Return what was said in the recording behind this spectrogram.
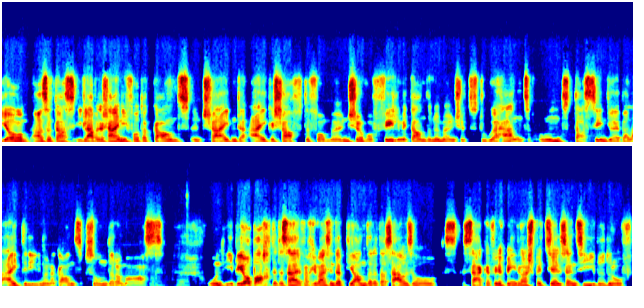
Ja, also das, ich glaube, das ist eine von der ganz entscheidenden Eigenschaften von Menschen, die viel mit anderen Menschen zu tun haben. Und das sind ja eben Leiterinnen in einem ganz besonderen Maß. Und ich beobachte das einfach. Ich weiß nicht, ob die anderen das auch so sagen. Vielleicht bin ich da speziell sensibel drauf,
